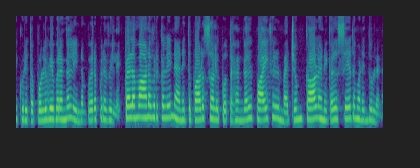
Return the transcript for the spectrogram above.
குறித்த புள்ளி விவரங்கள் இன்னும் பெறப்படவில்லை. பல மாணவர்களின் அனைத்து பாடசாலை புத்தகங்கள் பாய்கள் மற்றும் காலணிகள் சேதமடைந்துள்ளன.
